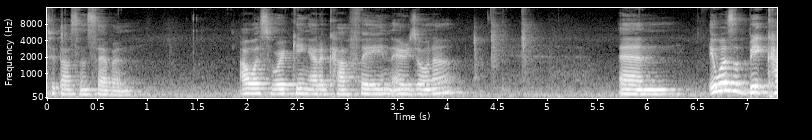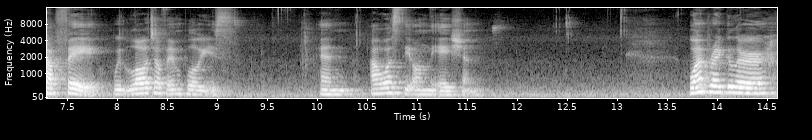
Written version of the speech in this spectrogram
2007. I was working at a cafe in Arizona, and it was a big cafe with lots of employees, and I was the only Asian. One regular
